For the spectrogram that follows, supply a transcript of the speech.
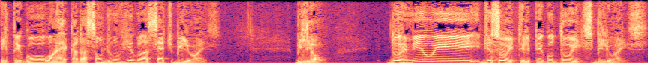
ele pegou uma arrecadação de 1,7 bilhões. Bilhão. 2018 ele pegou 2 bilhões.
